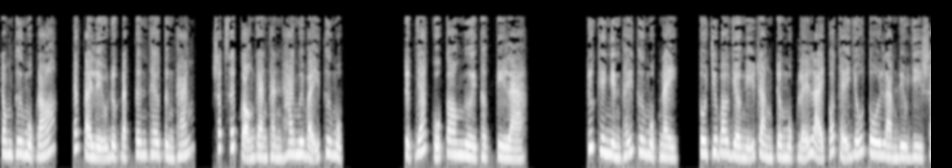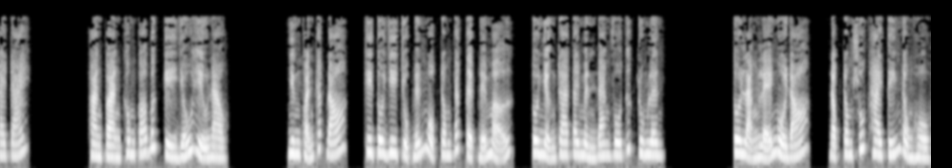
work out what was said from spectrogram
Trong thư mục đó, các tài liệu được đặt tên theo từng tháng, sắp xếp gọn gàng thành 27 thư mục. Trực giác của con người thật kỳ lạ. Trước khi nhìn thấy thư mục này, tôi chưa bao giờ nghĩ rằng Trần Mục Lễ lại có thể giấu tôi làm điều gì sai trái. Hoàn toàn không có bất kỳ dấu hiệu nào. Nhưng khoảnh khắc đó, khi tôi di chuột đến một trong các tệp để mở, tôi nhận ra tay mình đang vô thức rung lên. Tôi lặng lẽ ngồi đó, đọc trong suốt 2 tiếng đồng hồ.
